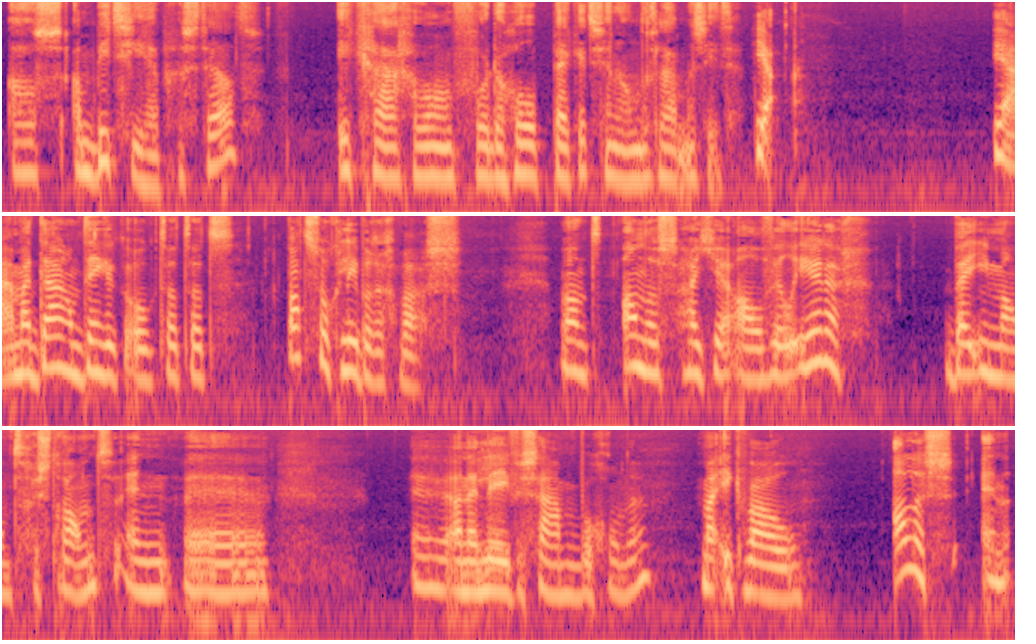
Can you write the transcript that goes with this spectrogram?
als ambitie hebt gesteld? Ik ga gewoon voor de whole package en anders laat me zitten. Ja. Ja, maar daarom denk ik ook dat dat pad zo glibberig was. Want anders had je al veel eerder bij iemand gestrand... en eh, eh, aan een leven samen begonnen. Maar ik wou alles en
